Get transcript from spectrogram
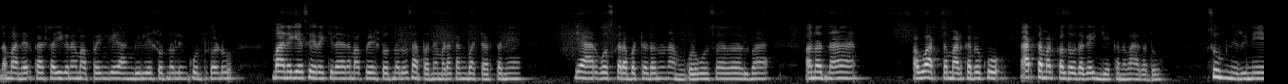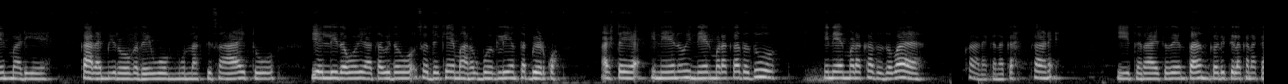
ನಮ್ಮ ಮನೆಯವ್ರ ಕಷ್ಟ, ಈಗ ನಮ್ಮ ಅಪ್ಪ ಹಿಂಗೆ ಅಂಗಡಿಲಿ ಎಷ್ಟೊಂದಲ್ಲಿ ಹಿಂಗೆ ಕುಂತ್ಕೊಂಡು ಮನೆಗೆ ಸೇರಕ್ಕಿಲ್ಲ, ನಮ್ಮ ಅಪ್ಪ ಎಷ್ಟೊಂದಲ್ಲೂ ಸಂಪಾದನೆ ಮಾಡಕ್ಕಂಗೆ ಬಟ್ಟಾಡ್ತಾನೆ ಯಾರಿಗೋಸ್ಕರ ಬಟ್ಟಾಡೋನು ನಮ್ಗಳಿಗೋಸ್ಕರ ಅಲ್ವಾ? ಅನ್ನೋದನ್ನ ಅವು ಅರ್ಥ ಮಾಡ್ಕೋಬೇಕು. ಅರ್ಥ ಮಾಡ್ಕೊಳ್ದೋದಾಗ ಹಿಂಗೆ ಕನವ ಆಗೋದು. ಸುಮ್ಮನಿರಿ ಏನು ಮಾಡಿ ಕಾಲ ಮೀರೋಗದೆ ಹೋಗಿ ಮೂರ್ನಾಲ್ಕು ದಿವಸ ಆಯಿತು. ಎಲ್ಲಿದಾವೋ ಯಾತವಿದಾವೋ ಸದ್ಯಕ್ಕೆ ಮನೆಗೆ ಬರಲಿ ಅಂತ ಬೇಡ್ಕೊ. ಅಷ್ಟೇ, ಇನ್ನೇನು ಇನ್ನೇನು ಮಾಡೋಕ್ಕಾದದು ಇನ್ನೇನು ಮಾಡೋಕ್ಕಾದದವ ಕಾಣೆ ಕನಕ ಕಾಣೆ. ಈ ಥರ ಆಯ್ತದೆ ಅಂತ ಅನ್ಕಡಿತಿಲ್ಲ ಕನಕ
